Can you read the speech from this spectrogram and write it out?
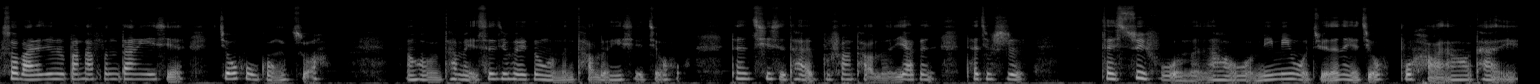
说白了就是帮他分担一些交互工作。然后他每次就会跟我们讨论一些交互，但其实他也不算讨论，压根他就是在说服我们。然后我明明我觉得那个交互不好，然后他也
